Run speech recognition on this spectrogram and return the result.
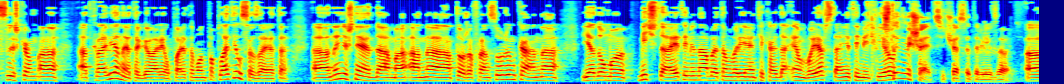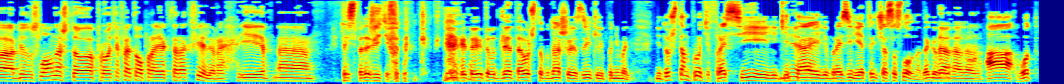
слишком откровенно это говорил, поэтому он поплатился за это. Нынешняя дама, она тоже француженка, она, я думаю, мечтает именно об этом варианте, когда МВФ станет имитировать. Что им мешает сейчас это реализовать? Безусловно, что против этого проекта Рокфеллера. И то есть, подождите, вот, это, это вот для того, чтобы наши зрители понимали. Не то, что там против России или Китая или Бразилии, это сейчас условно, да, говорю? Да, да, да. А вот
